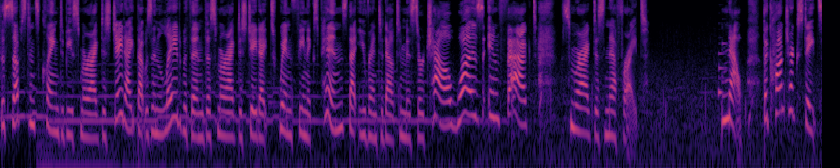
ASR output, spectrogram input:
the substance claimed to be Smaragdus jadeite that was inlaid within the Smaragdus jadeite twin phoenix pins that you rented out to Mr. Chow was, in fact, Smaragdus nephrite. Now, the contract states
